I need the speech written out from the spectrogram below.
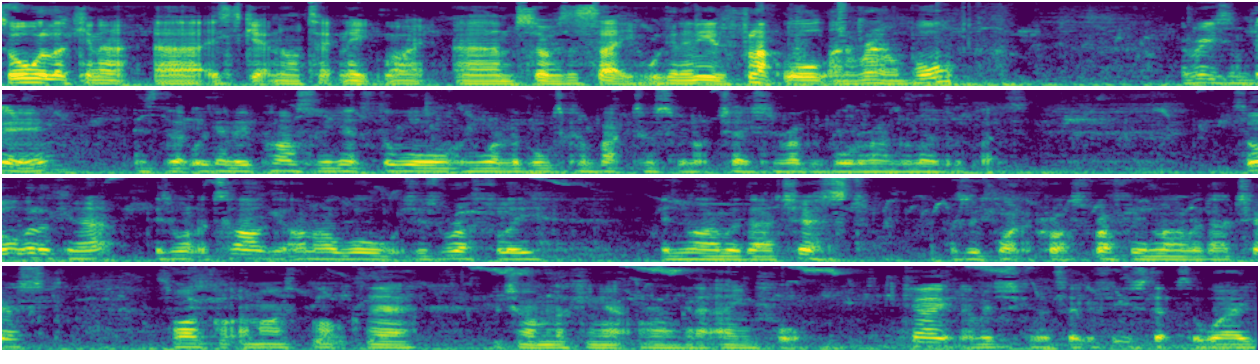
So all we're looking at uh, is getting our technique right. Um, so as I say, we're going to need a flat wall and a round ball. The reason being is that we're going to be passing against the wall and we want the ball to come back to us so we're not chasing a rugby ball around all over the place. So all we're looking at is we want a target on our wall which is roughly in line with our chest as we point across, roughly in line with our chest. So I've got a nice block there which I'm looking at and I'm going to aim for. Okay, now we're just going to take a few steps away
